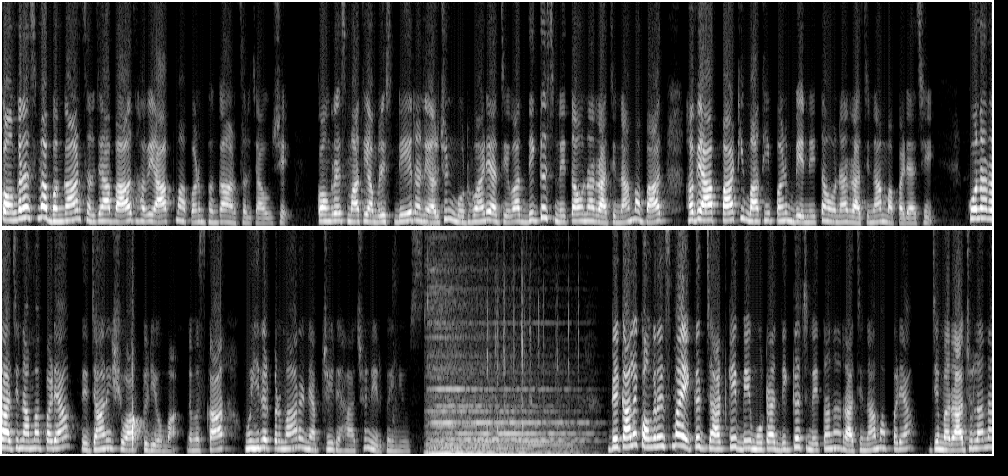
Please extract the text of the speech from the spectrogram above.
કોંગ્રેસમાં ભંગાણ સર્જા બાદ હવે આપમાં પણ ભંગાણ સર્જાયું છે. કોંગ્રેસમાંથી અમરીશ ડેર અને અર્જુન મોઢવાડિયા જેવા દિગ્ગજ નેતાઓના રાજીનામા બાદ હવે આપ પાર્ટીમાંથી પણ બે નેતાઓના રાજીનામા પડ્યા છે. કોના રાજીનામા પડ્યા તે જાણીશું આપ વિડીયોમાં. નમસ્કાર, હું હિરલ પરમાર અને આપ જોઈ રહ્યા છો નિર્ભય ન્યૂઝ. ગઈકાલે કોંગ્રેસમાં એક જ ઝાટકે બે મોટા દિગ્ગજ નેતાના રાજીનામા પડ્યા, જેમાં રાજુલાના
